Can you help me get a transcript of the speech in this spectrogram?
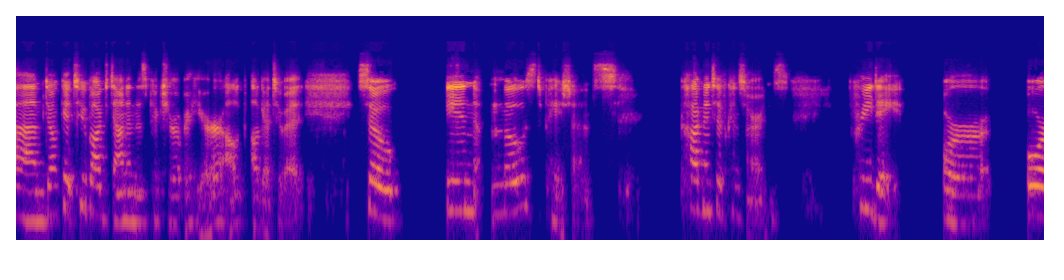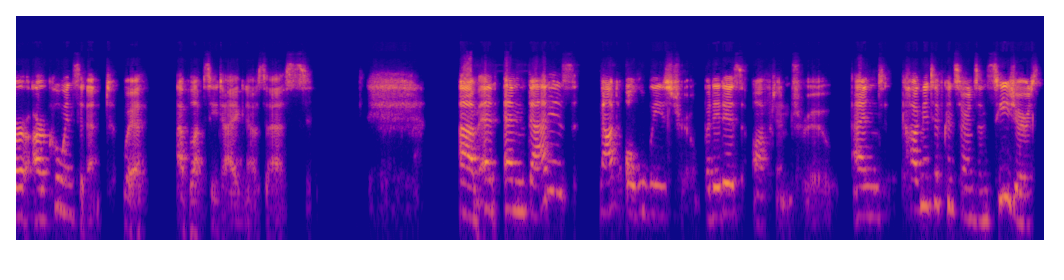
Um, don't get too bogged down in this picture over here. I'll, I'll get to it. So in most patients, cognitive concerns predate or, or are coincident with epilepsy diagnosis. Um, and, and that is not always true, but it is often true. And cognitive concerns and seizures,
